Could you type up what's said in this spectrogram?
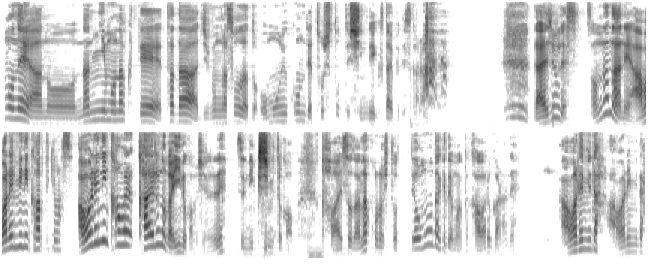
もうね、あのー、何にもなくて、ただ自分がそうだと思い込んで年取って死んでいくタイプですから 大丈夫です。そんなのはね、哀れみに変わってきます。哀れに変えるのがいいのかもしれないね。そういう憎しみとかを。かわいそうだな、この人って思うだけでまた変わるからね。哀れみだ、哀れみだ。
